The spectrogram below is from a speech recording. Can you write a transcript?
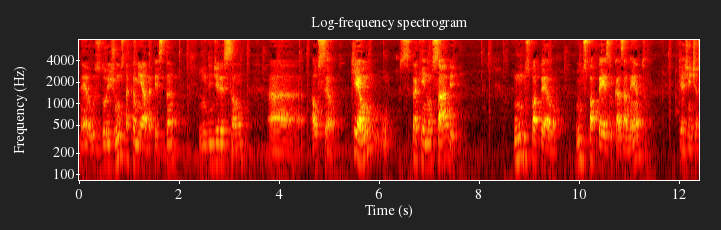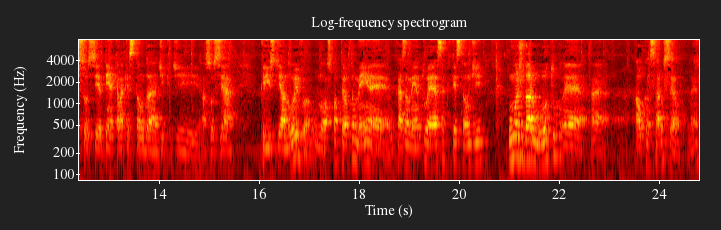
Né, os dois juntos na caminhada cristã, indo em direção a, ao céu. Que é um, para quem não sabe, um dos papel, um dos papéis do casamento, que a gente associa, tem aquela questão da, de, de associar Cristo e a noiva, o nosso papel também é o casamento é essa questão de um ajudar o outro é, a, a, alcançar o céu, né?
